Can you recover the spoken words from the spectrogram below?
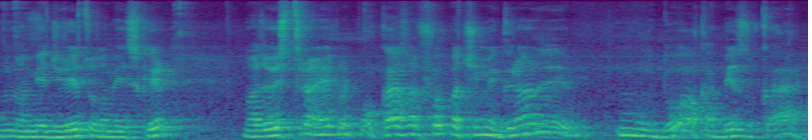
um na minha direita, um na minha esquerda. Mas eu estranhei, falei, pô, o cara foi para time grande e mudou a cabeça do cara.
